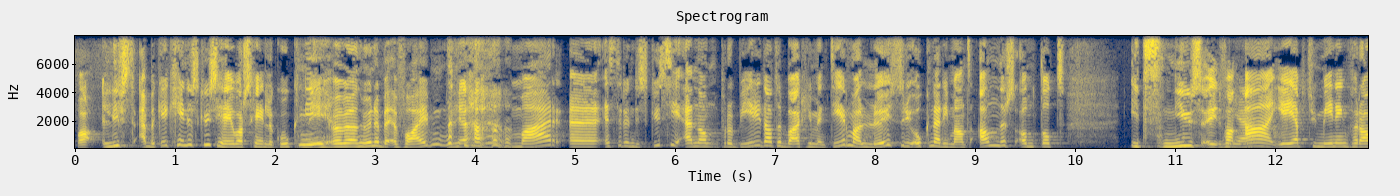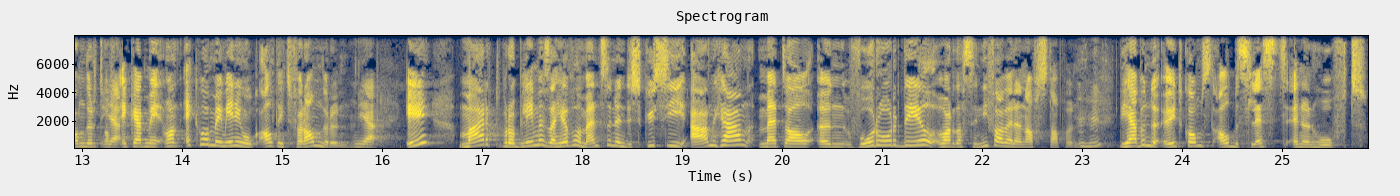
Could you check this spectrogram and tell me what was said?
Oh, liefst heb ik geen discussie, hij waarschijnlijk ook niet. Nee. We willen hun een beetje viben. Ja. Maar eh, is er een discussie en dan probeer je dat te beargumenteren, maar luister je ook naar iemand anders om tot iets nieuws uit. Van, Ja. ah, jij hebt je mening veranderd. Of Ja. ik heb mijn, want ik wil mijn mening ook altijd veranderen. Ja. Eh? Maar het probleem is dat heel veel mensen een discussie aangaan met al een vooroordeel waar dat ze niet van willen afstappen. Mhm. Die hebben de uitkomst al beslist in hun hoofd.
